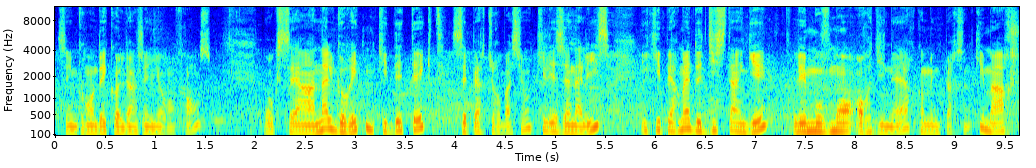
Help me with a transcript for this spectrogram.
c'est une grande école d'ingénieurs en France. Donc c'est un algorithme qui détecte ces perturbations, qui les analyse et qui permet de distinguer les mouvements ordinaires, comme une personne qui marche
